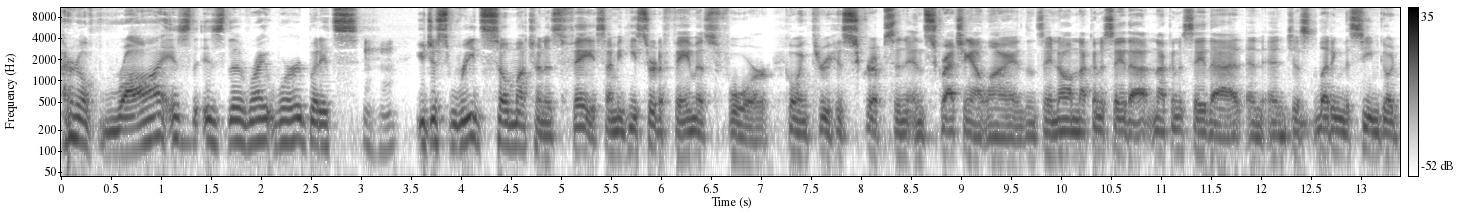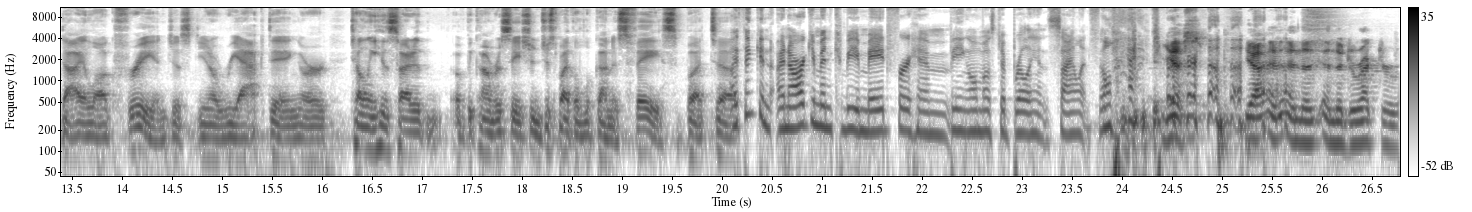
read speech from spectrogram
I don't know if raw is is the right word, but it's mm-hmm. you just read so much on his face. I mean, he's sort of famous for going through his scripts and, and scratching out lines and saying, "No, I'm not going to say that. I'm not going to say that," and and just letting the scene go dialogue free and just you know reacting or telling his side of, of the conversation just by the look on his face. But uh, I think an, an argument can be made for him being almost a brilliant silent film actor. yes, yeah, and, and the and the director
